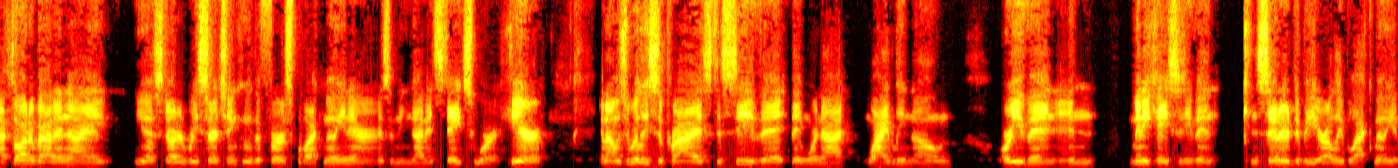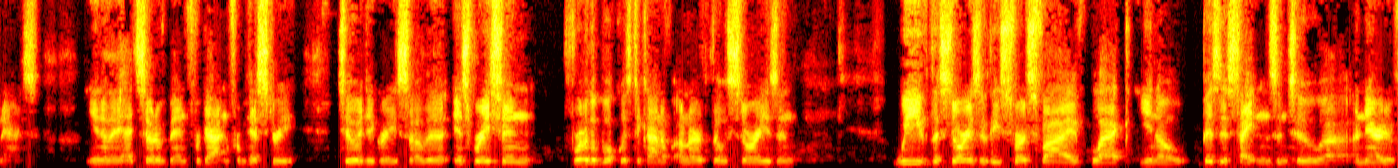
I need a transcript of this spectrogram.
I thought about it and I, you know, started researching who the first black millionaires in the United States were here. And I was really surprised to see that they were not widely known or even in many cases even considered to be early black millionaires. You know, they had sort of been forgotten from history to a degree. So the inspiration for the book was to kind of unearth those stories and weave the stories of these first five black, you know, business titans into uh, a narrative.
